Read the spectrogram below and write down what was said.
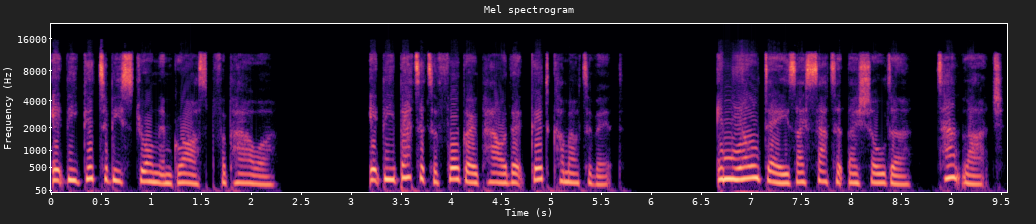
It be good to be strong and grasp for power. It be better to forego power that good come out of it. In the old days I sat at thy shoulder, Tantlatch,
